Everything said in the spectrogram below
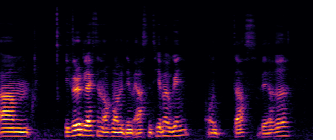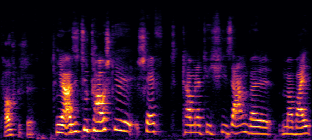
Ähm, ich würde gleich dann auch mal mit dem ersten Thema beginnen und das wäre Tauschgeschäft. Ja, also zu Tauschgeschäft kann man natürlich viel sagen, weil man weiß,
